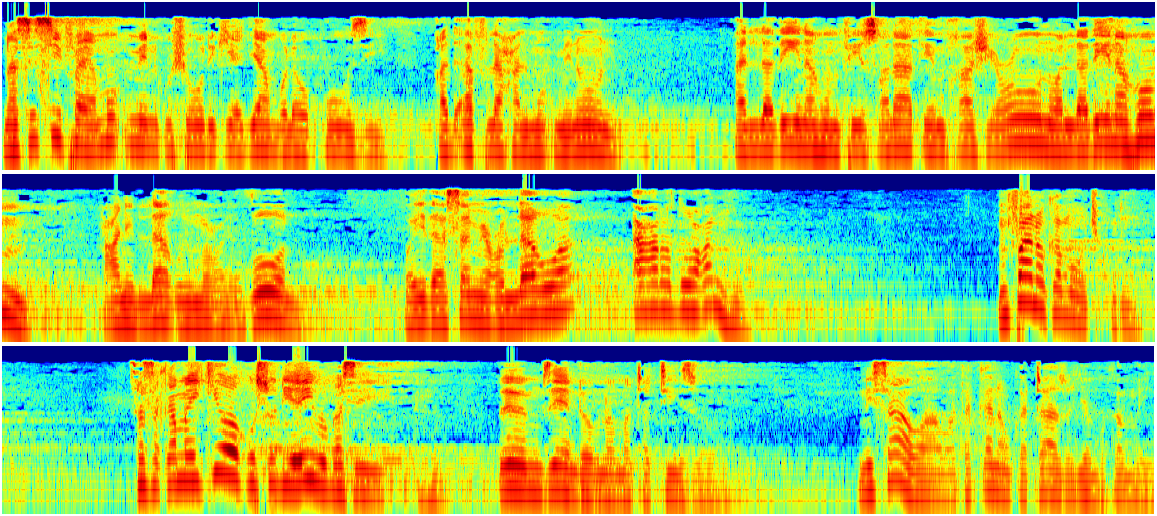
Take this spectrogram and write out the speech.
na si sifa ya mu'min kushughulikia jambo la upuzi qad aflaha almu'minun alladhina hum fi salatihim khashi'un walladhina hum 'anil lagwi mu'ridun wa idha sami'u al-lagwa a'radu 'anhu mfano kama uchukulie. Sasa kama ikiwa kusudia hivyo basi wewe mzee ndio una matatizo. Ni sawa watakana ukatazwa jambo kama hili.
